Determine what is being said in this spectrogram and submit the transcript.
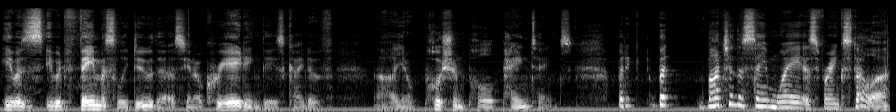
He was he would famously do this, you know, creating these kind of uh, you know push and pull paintings, but but much in the same way as Frank Stella,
